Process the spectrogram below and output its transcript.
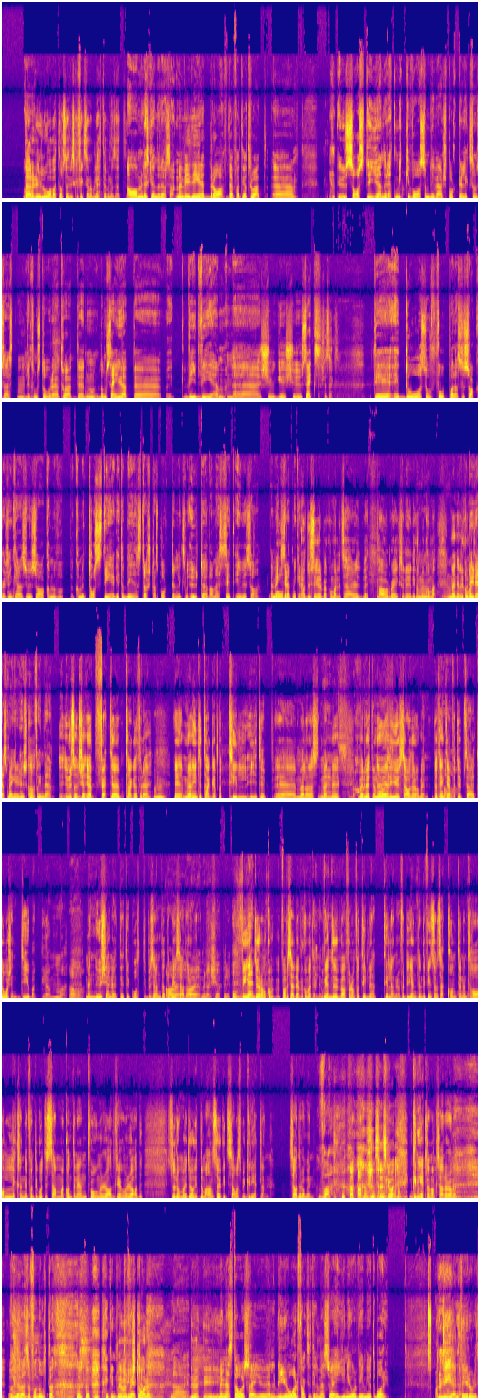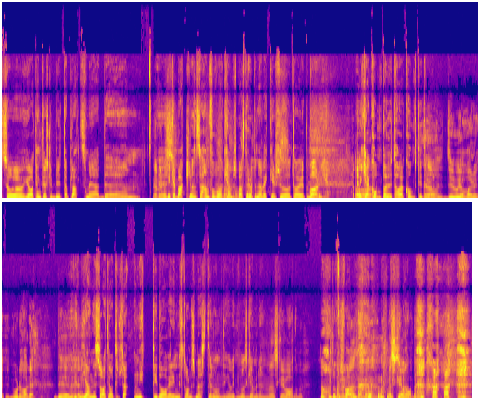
Där Ja. har du lovat oss att vi ska fixa några biljetter på något sätt. Ja, men det ska jag ändå lösa. Men det är rätt bra, därför att jag tror att eh, USA styr ju ändå rätt mycket vad som blir världssporter liksom, så här, Mm. liksom stora. Jag tror att eh, de, de säger ju att eh, vid VM Mm. eh, 2026 26. Det är då som fotboll, alltså soccer som kallas i USA, kommer, kommer ta steget och bli den största sporten liksom utövarmässigt i USA. Den växer rätt mycket Ja, där. du ser det börjar komma lite så här, vet, power breaks och grejer. Det kommer komma. Men jag vill Och komma det är till- det som är grejen, hur ska man få in det? USA, jag är fett, jag är taggad för det. Mm. Eh, men jag är inte taggad på till i typ eh, Mellanöstern. Men, nu, men du vet, det nu är det ju Saudiarabien. Då tänkte jag Ja. för typ så här ett år sedan, det är ju bara att glömma. Ja. Men nu känner jag att det är typ 80% att det Ja, blir ja, Saudiarabien. ja, men jag köper det. Och vet men, du hur de kommer, får vi säga det jag vill komma till? Vet du varför de får till det här? Till det här? För det, egentligen, det finns en här kontinental, liksom, det får inte gå till samma kontinent två gånger i rad, tre gånger i rad. Så de har ju dragit, de ansöker tillsammans med Grekland. Saudiarabien. Va? Så det ska vara Grekland och Saudiarabien. Undrar vem som får notan? Nej, men förstår du? Nej. Du vet, är Men nästa år så är ju, eller blir ju år faktiskt till och med, så är junior-VM i Göteborg. det är Det är det. ju roligt, så jag tänkte jag skulle byta plats med eh, eh, Rickard Backlund, så han får vara campuspass där uppe några veckor, så tar jag Göteborg. Eller kan jag kompa ut? Har jag komp dit? Ja, du och jag har, borde ha det. det Men vet inte, Janne sa att jag har typ så här 90 dagar innestående semester eller någonting. Jag vet inte vad man ska göra med det. Men jag skrev av dem. Ja, de försvann. Jag skrev av dem.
